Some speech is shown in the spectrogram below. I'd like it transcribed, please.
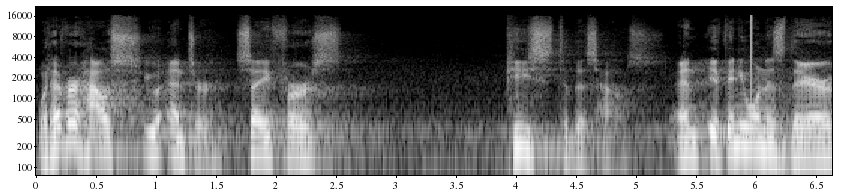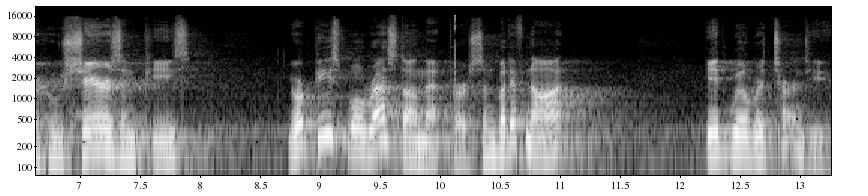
Whatever house you enter, say first, Peace to this house. And if anyone is there who shares in peace, your peace will rest on that person, but if not, it will return to you.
